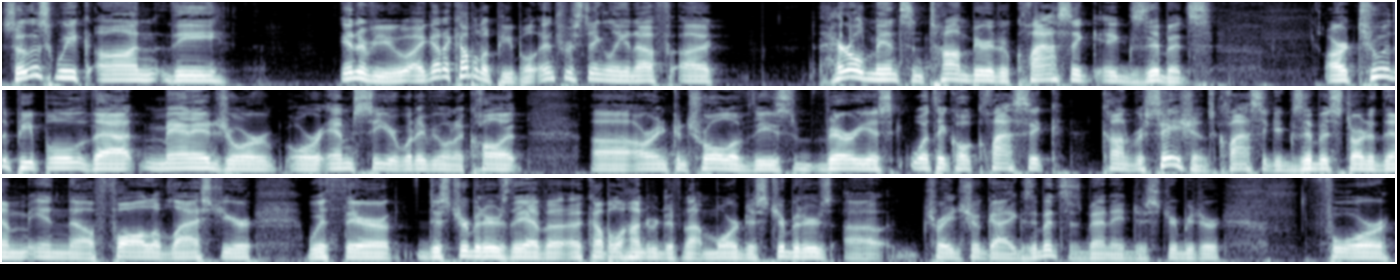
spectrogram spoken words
So this week on the interview, I got a couple of people. Interestingly enough, uh, Harold Mintz and Tom Beard of Classic Exhibits are two of the people that manage or or MC or whatever you want to call it uh, are in control of these various what they call classic conversations. Classic Exhibits started them in the fall of last year with their distributors. They have a, a couple of hundred, if not more, distributors. Uh, Trade Show Guy Exhibits has been a distributor for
